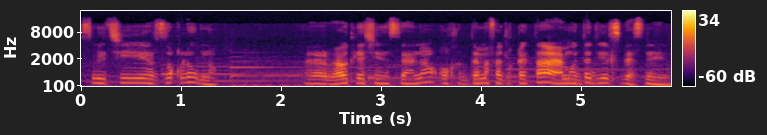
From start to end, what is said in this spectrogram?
سميتي رزق لبنى 34 سنة وخدامة في هذا القطاع مدة ديال سبع سنين.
